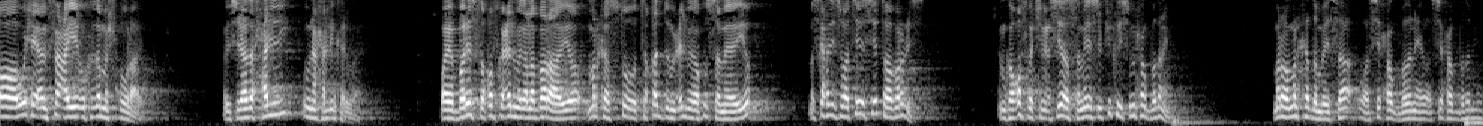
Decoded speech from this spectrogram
oo wixii anfacayay uu kaga mashquulaayo oo is idhahdo xalli uuna xallin kari waayo. Waayo barista qofka cilmiga la baraayo mar kastuu taqadum cilmiga ku sameeyo maskaxdiisu waa sii tababaranaysa. Imka qofka jimicsiyada sameeyaysu jirkiisu ma xoog badanaya marba mar ka dambaysa waa si xoog badanaya waa si xoog badanaya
